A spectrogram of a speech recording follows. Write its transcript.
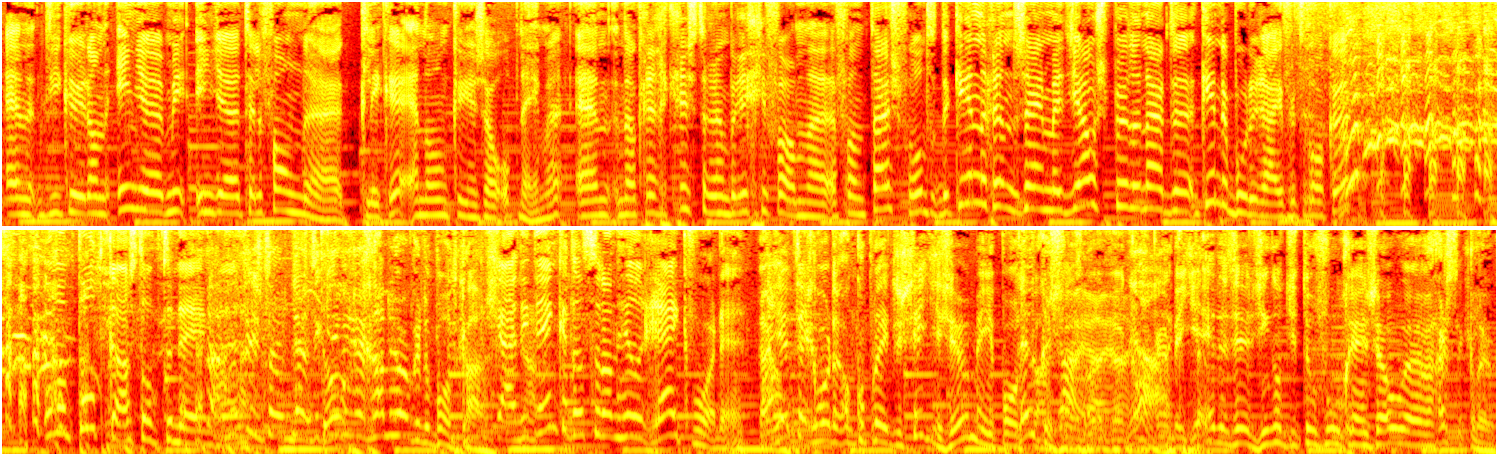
En die kun je dan in je, in je telefoon eh, klikken. En dan kun je zo opnemen. En dan kreeg ik gisteren een berichtje van, eh van Thuisfront. De kinderen zijn met jouw spullen naar de kinderboerderij vertrokken. om een podcast op te nemen. Dat is toch, ja, de kinderen gaan nu ook in de podcast. Ja, en die denken dat ze dan heel rijk worden. Ja, je hebt tegenwoordig ook complete setjes hè, met je podcast. Leuke. Ja, ja, ja. Ja. Een beetje editen, een jingeltje toevoegen en zo. eh, hartstikke leuk.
